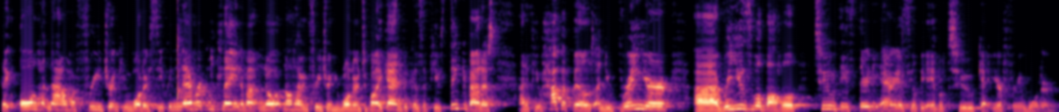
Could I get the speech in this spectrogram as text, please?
they all now have free drinking water. So you can never complain about no, not having free drinking water in Dubai again, because if you think about it, and if you have habit build and you bring your uh, reusable bottle to these 30 areas, you'll be able to get your free water.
